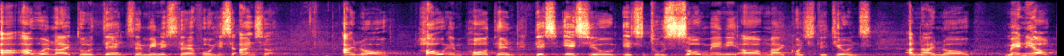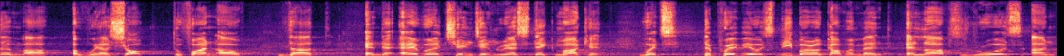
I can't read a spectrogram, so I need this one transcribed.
Uh, I would like to thank the Minister for his answer. I know how important this issue is to so many of my constituents, and I know many of them are, uh, were shocked to find out that in the ever-changing real estate market, which the previous Liberal government elapsed rules and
